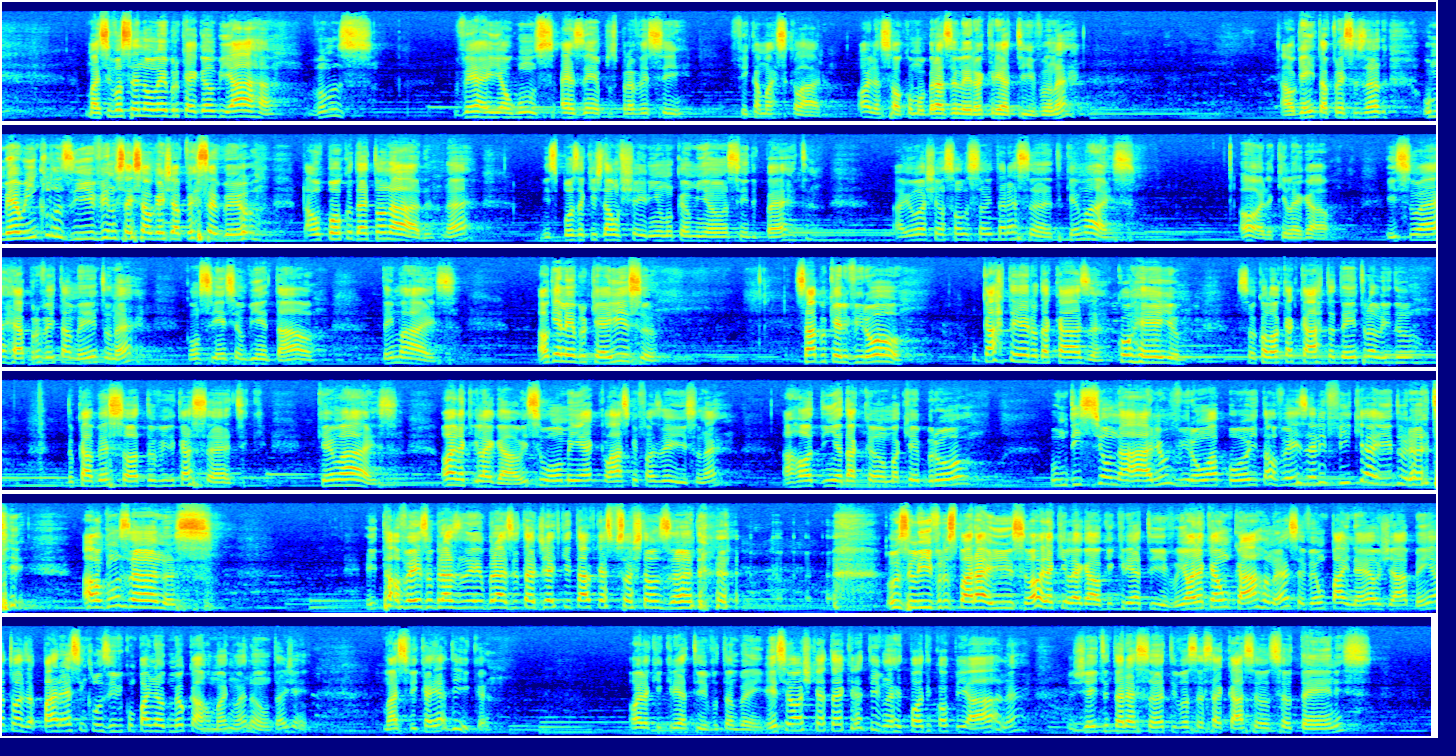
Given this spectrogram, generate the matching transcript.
Mas se você não lembra o que é gambiarra, vamos ver aí alguns exemplos para ver se fica mais claro. Olha só como o brasileiro é criativo, né? Alguém está precisando? O meu, inclusive, não sei se alguém já percebeu, está um pouco detonado, né? Minha esposa quis dar um cheirinho no caminhão assim de perto. Aí eu achei uma solução interessante. Que mais? Olha que legal. Isso é reaproveitamento, né? Consciência ambiental. Tem mais. Alguém lembra o que é isso? Sabe o que ele virou? O carteiro da casa, correio. Só coloca a carta dentro ali do, do cabeçote do videocassete. que mais? Olha que legal. Isso o homem é clássico em fazer isso, né? A rodinha da cama quebrou, um dicionário virou um apoio e talvez ele fique aí durante alguns anos. E talvez o Brasil está do jeito que está porque as pessoas estão usando os livros para isso. Olha que legal, que criativo. E olha que é um carro, né? Você vê um painel já bem atualizado. Parece inclusive com o painel do meu carro, mas não é não, tá gente? Mas fica aí a dica. Olha que criativo também. Esse eu acho que é até criativo, né? A gente pode copiar, né? Um jeito interessante de você secar seu, seu tênis,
